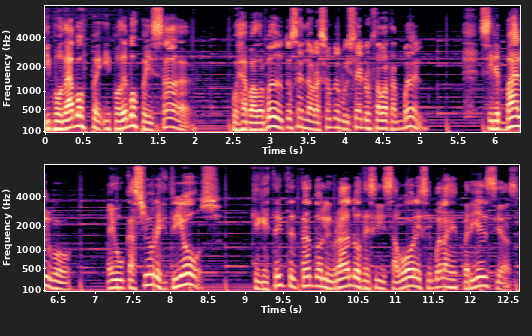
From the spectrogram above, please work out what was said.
Y podemos, y podemos pensar, pues amado hermano, entonces la oración de Moisés no estaba tan mal. Sin embargo, en ocasiones Dios, quien está intentando librarnos de sinsabores y malas experiencias,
